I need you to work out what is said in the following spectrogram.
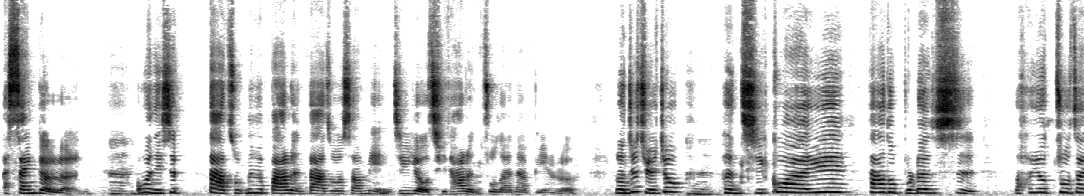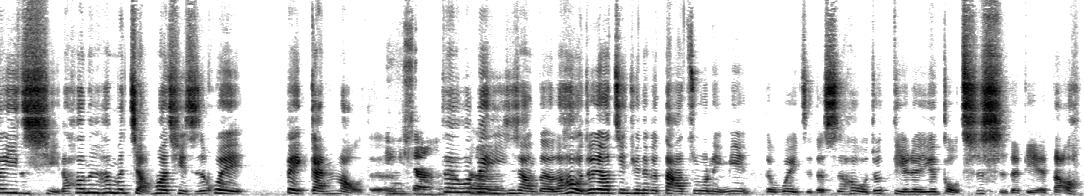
啊，三个人，嗯，问题是。大桌那个八人大桌上面已经有其他人坐在那边了，然后你就觉得就很奇怪，因为大家都不认识，然后又坐在一起，然后那个他们讲话其实会被干扰的，影响对会被影响的。然后我就要进去那个大桌里面的位置的时候，我就跌了一个狗吃屎的跌倒。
